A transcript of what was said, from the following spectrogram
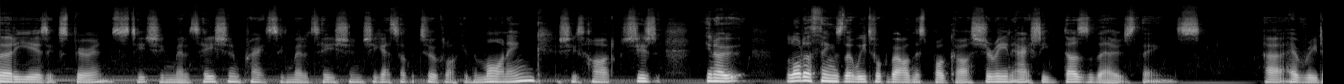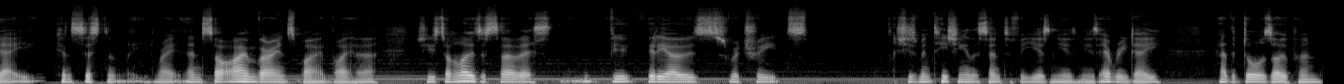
30 years experience teaching meditation, practicing meditation. She gets up at two o'clock in the morning. She's hard. She's, you know, a lot of things that we talk about on this podcast, Shireen actually does those things uh, every day consistently, right? And so I'm very inspired by her. She's done loads of service, videos, retreats. She's been teaching in the center for years and years and years, every day, had the doors open.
